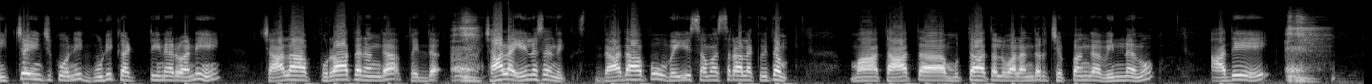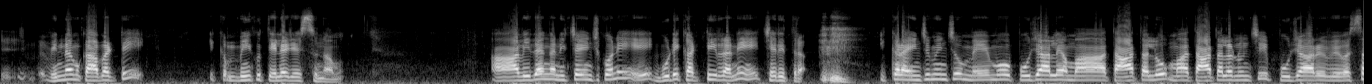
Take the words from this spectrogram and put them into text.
నిశ్చయించుకొని గుడి కట్టినారు అని చాలా పురాతనంగా పెద్ద చాలా ఏళ్ళ సంది దాదాపు వెయ్యి సంవత్సరాల క్రితం మా తాత ముత్తాతలు వాళ్ళందరూ చెప్పంగా విన్నాము. అదే విన్నాము కాబట్టి ఇక మీకు తెలియజేస్తున్నాము. ఆ విధంగా నిశ్చయించుకొని గుడి కట్టిర్రని చరిత్ర. ఇక్కడ ఇంచుమించు మేము పూజాలయ మా తాతలు మా తాతల నుంచి పూజారి వ్యవస్థ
